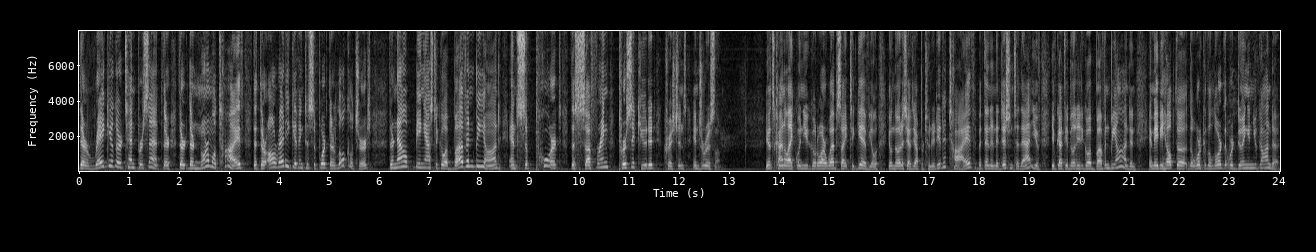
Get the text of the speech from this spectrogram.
their regular 10%, their, their, their normal tithe that they're already giving to support their local church. They're now being asked to go above and beyond and support the suffering, persecuted Christians in Jerusalem. You know, it's kind of like when you go to our website to give. You'll, you'll notice you have the opportunity to tithe, but then in addition to that, you've, you've got the ability to go above and beyond and, and maybe help the, the work of the Lord that we're doing in Uganda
